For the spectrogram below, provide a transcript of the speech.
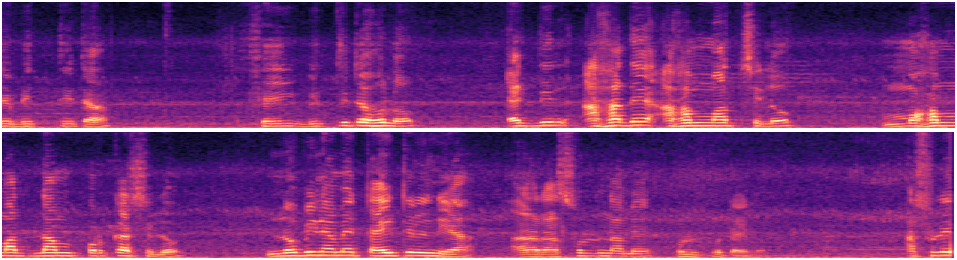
যে ভিত্তিটা, সেই ভিত্তিটা হলো, একদিন আহাদে আহাম্মদ ছিল, মোহাম্মদ নাম প্রকাশিল, নবী নামে টাইটেল নিয়া আর রাসুল নামে ফুল ফুটাইল। আসলে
